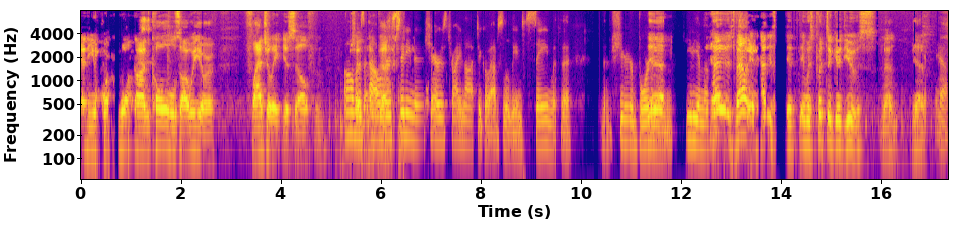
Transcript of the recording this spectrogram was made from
letting you walk, walk on coals, are we, or flagellate yourself? And All those like hours that. sitting in chairs trying not to go absolutely insane with the, the sheer boredom Yeah. and tedium of it had it. its value. It, had its, it, it was put to good use, man. Yeah. Yeah,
